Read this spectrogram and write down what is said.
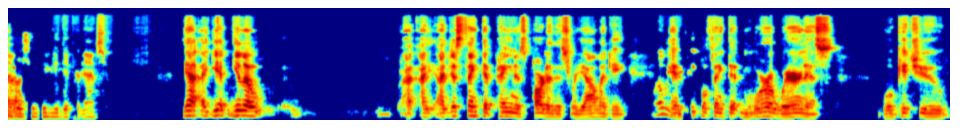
universe will give you a different answer. Yeah, yeah, you know, I, I just think that pain is part of this reality. Oh, yeah. And people think that more awareness will get you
